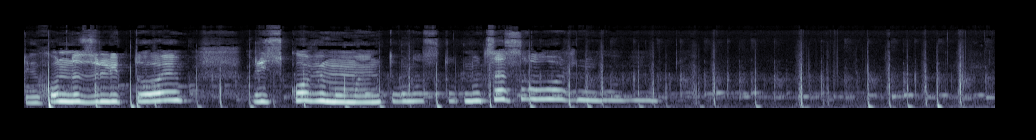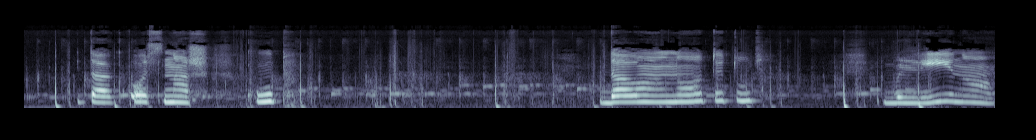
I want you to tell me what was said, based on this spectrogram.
Тихо не злітає. Різкові моменти у нас тут. Ну це сложний. І так, ось наш куб. Давно ти тут. Блін. а.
